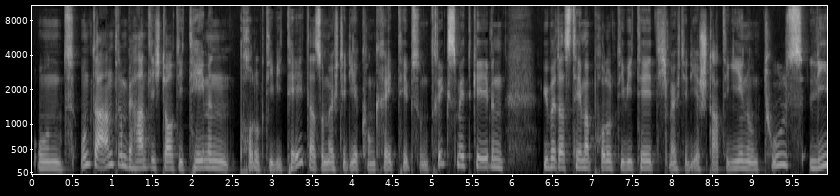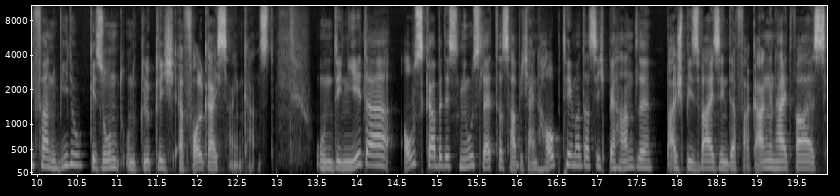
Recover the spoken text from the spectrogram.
Und unter anderem behandle ich dort die Themen Produktivität, also möchte dir konkret Tipps und Tricks mitgeben über das Thema Produktivität. Ich möchte dir Strategien und Tools liefern, wie du gesund und glücklich erfolgreich sein kannst. Und in jeder Ausgabe des Newsletters habe ich ein Hauptthema, das ich behandle. Beispielsweise in der Vergangenheit war es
